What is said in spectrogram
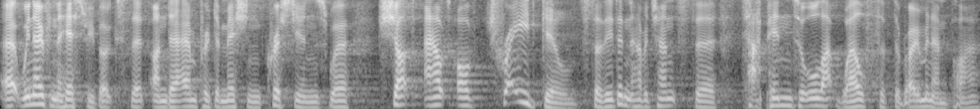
Uh, we know from the history books that under Emperor Domitian, Christians were shut out of trade guilds, so they didn't have a chance to tap into all that wealth of the Roman Empire.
